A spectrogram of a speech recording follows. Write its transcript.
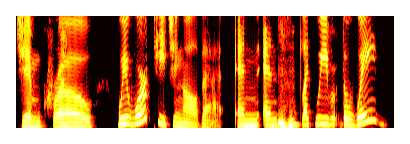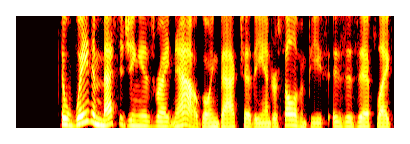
Jim Crow. Yeah. We were teaching all that, and and mm-hmm. like we the way the way the messaging is right now, going back to the Andrew Sullivan piece, is as if like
